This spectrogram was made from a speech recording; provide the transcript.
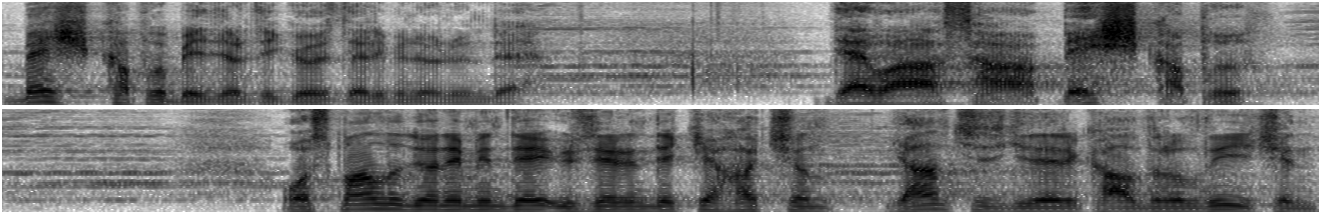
beş kapı belirdi gözlerimin önünde. Devasa beş kapı. Osmanlı döneminde üzerindeki haçın yan çizgileri kaldırıldığı için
